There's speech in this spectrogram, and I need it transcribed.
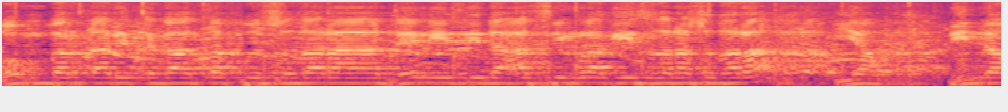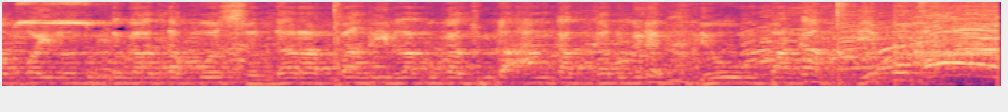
bomber dari Tegal Tepus saudara Denny tidak asing lagi saudara-saudara. Ia pindah poin untuk Tegal Tepus. Saudara Fahri lakukan sudah angkat kado gede diumpankan. Dipukul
